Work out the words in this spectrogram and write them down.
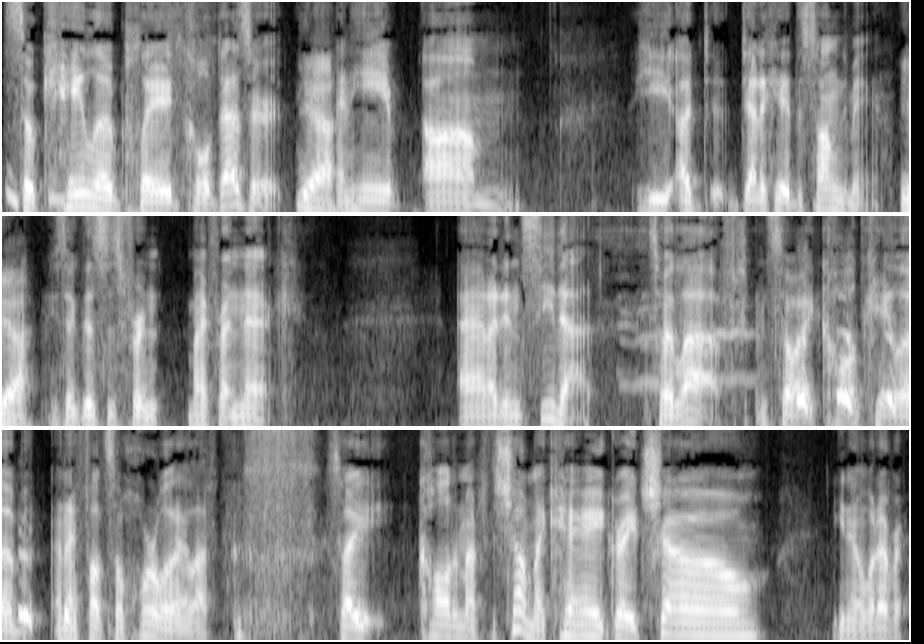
so Caleb played Cold Desert. Yeah. and he um, he uh, d- dedicated the song to me. Yeah. He's like, "This is for my friend Nick," and I didn't see that, so I left. And so I called Caleb, and I felt so horrible that I left. So I called him after the show. I'm like, "Hey, great show," you know, whatever.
